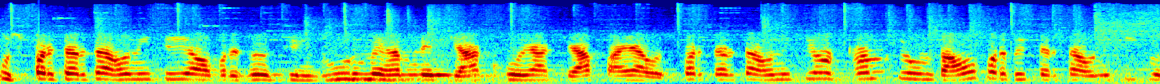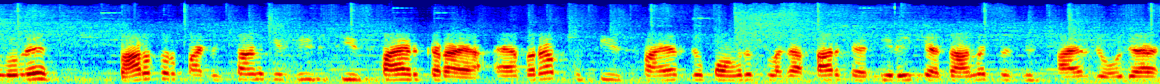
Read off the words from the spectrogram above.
उस पर चर्चा होनी चाहिए। ऑपरेशन सिंदूर में हमने क्या खोया, क्या पाया, उस पर चर्चा होनी चाहिए। और ट्रंप के उन दावों पर भी चर्चा होनी चाहिए कि उन्होंने भारत और पाकिस्तान के बीच सीज फायर कराया। एबरप्ट सीज फायर जो कांग्रेस लगातार कहती रही कि अचानक से सीज फायर जो हो जाए,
